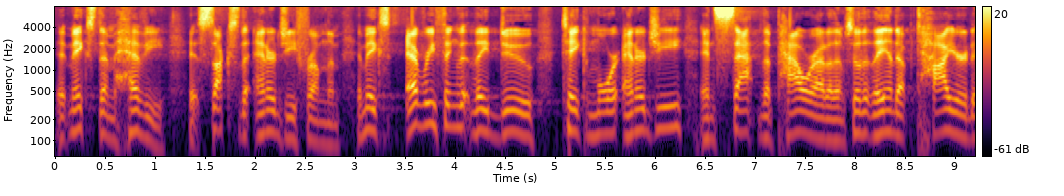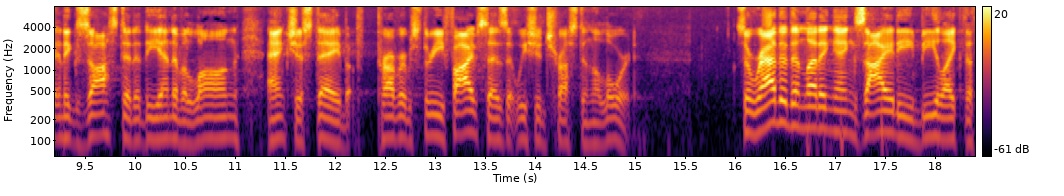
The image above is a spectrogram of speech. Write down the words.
it makes them heavy. It sucks the energy from them. It makes everything that they do take more energy and sap the power out of them so that they end up tired and exhausted at the end of a long anxious day. But Proverbs 3 5 says that we should trust in the Lord. So rather than letting anxiety be like the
